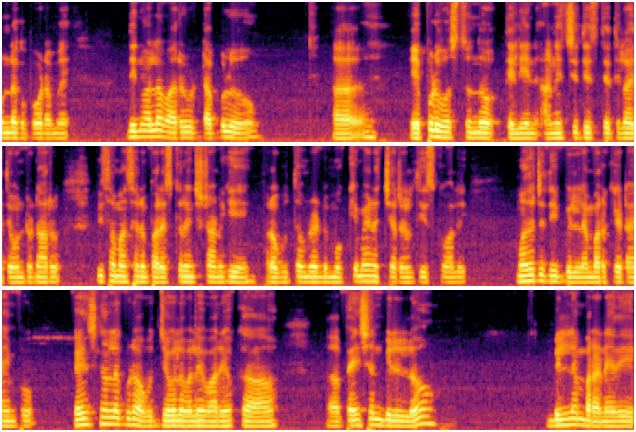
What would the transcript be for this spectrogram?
ఉండకపోవడమే. దీనివల్ల వారు డబ్బులు ఎప్పుడు వస్తుందో తెలియని అనిశ్చిత స్థితిలో అయితే ఉంటున్నారు. ఈ సమస్యను పరిష్కరించడానికి ప్రభుత్వం రెండు ముఖ్యమైన చర్యలు తీసుకోవాలి. మొదటిది బిల్ నెంబర్ కేటాయింపు. పెన్షనర్లకు కూడా ఉద్యోగుల వల్లే వారి యొక్క పెన్షన్ బిల్లులో బిల్ నెంబర్ అనేది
